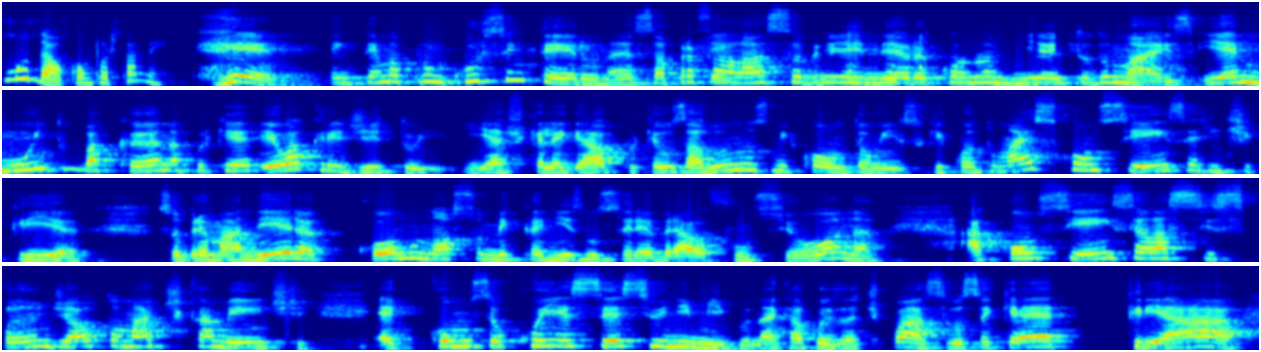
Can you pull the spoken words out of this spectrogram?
mudar o comportamento. Rê, tem tema para um curso inteiro, né? Só para falar sobre neuroeconomia e tudo mais. E é muito bacana porque eu acredito e acho que é legal porque os alunos me contam isso, que quanto mais consciência a gente cria sobre a maneira como o nosso mecanismo cerebral funciona, a consciência ela se expande automaticamente. É como se eu conhecesse o inimigo, né? Aquela coisa tipo, ah, se você quer criar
